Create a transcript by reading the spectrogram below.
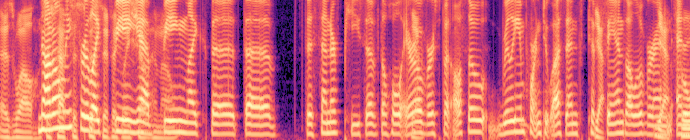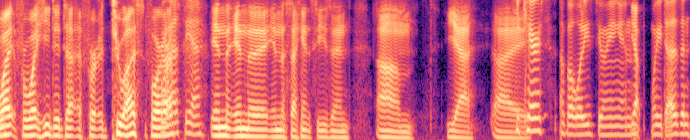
as well. Not Just have only to for like being yeah shout him out. being like the the the centerpiece of the whole Arrowverse, but also really important to us and to Yeah. fans all over. And, yeah, and for what for what he did to for to us for, for us, us, yeah. in the in the in the second season. Um, yeah, uh, He cares about what he's doing and Yep. what he does, and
